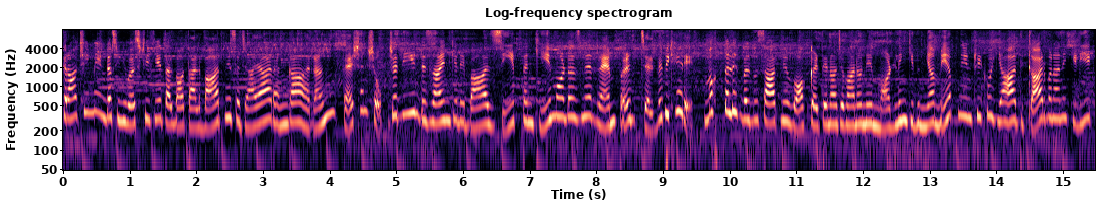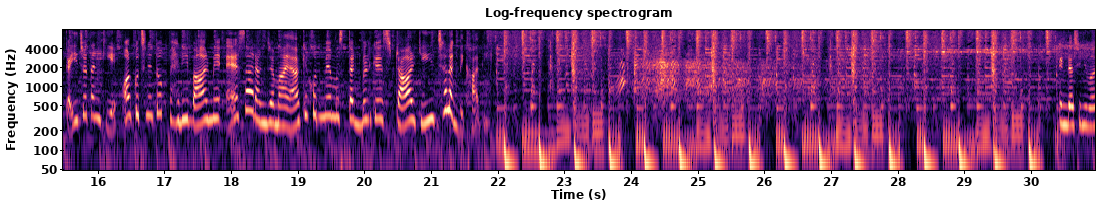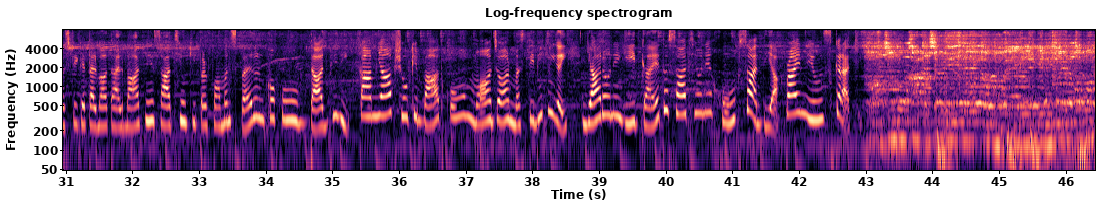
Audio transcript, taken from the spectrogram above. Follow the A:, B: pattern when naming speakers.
A: कराची में Indus university के तलबा तलबात ने सजाया रंगा रंग फ़ैशन शो, जदीद डिज़ाइन के लिबास, जीप तन किए मॉडल्स ने रैम्प पर जलवे बिखेरे मुख्तलिफ़ बलबूसात में वॉक करते नौजवानों ने मॉडलिंग की दुनिया में अपनी एंट्री को यादगार बनाने के लिए कई जतन किए, और कुछ ने तो पहली बार में ऐसा रंग जमाया कि खुद में मुस्तकबिल के स्टार की झलक दिखा दी। इंडस यूनिवर्सिटी के तलबा तलबात ने साथियों की परफॉर्मेंस पर उनको खूब दाद भी दी। कामयाब शो के बाद खूब मौज और मस्ती भी की गई। यारों ने गीत गाए तो साथियों ने खूब साथ दिया। Prime news Karachi.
